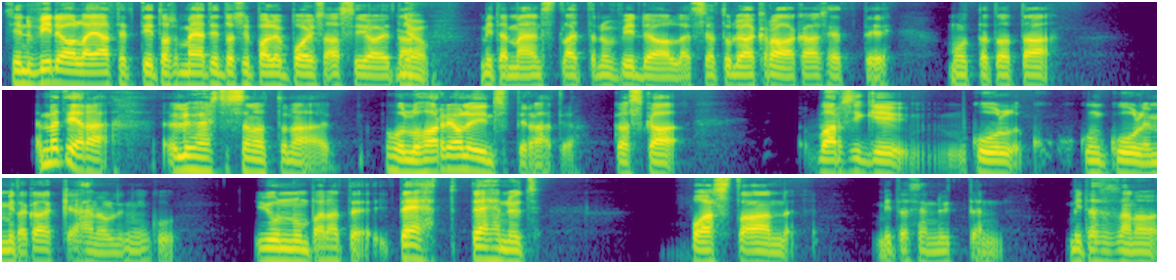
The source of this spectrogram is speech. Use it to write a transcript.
siinä videolla jätettiin tosi, mä jätin tosi paljon pois asioita, Joo. mitä mä en sitten laittanut videolle. Siellä tuli aika raakaa settiä. Mutta tota, en mä tiedä, lyhyesti sanottuna Hullu Harri oli inspiraatio, koska varsinkin kuul, kun kuulin, mitä kaikkea hän oli niin kuin junnumpana te, tehty, tehnyt vastaan, mitä se nytten, mitä se sanoi.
